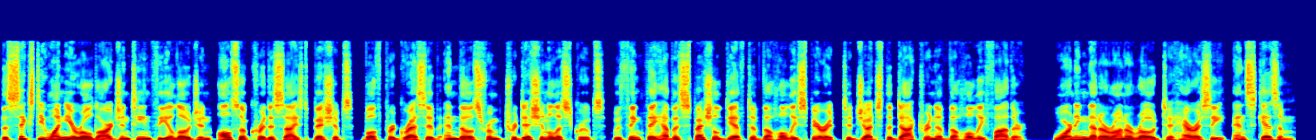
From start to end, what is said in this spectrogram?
The 61 year old Argentine theologian also criticized bishops, both progressive and those from traditionalist groups, who think they have a special gift of the Holy Spirit to judge the doctrine of the Holy Father, warning that are on a road to heresy and schism.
